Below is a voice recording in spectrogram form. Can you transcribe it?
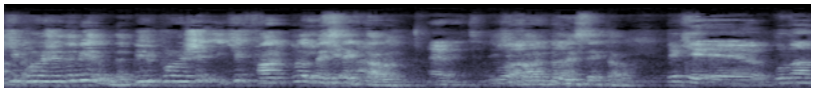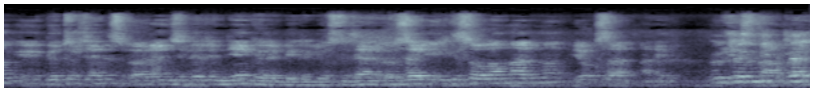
iki proje demeyelim de bir proje iki farklı İki- meslek dalı. Evet. İki farklı alanda. meslek dalı. Peki e, buradan götüreceğiniz öğrencileri niye göre belirliyorsunuz? Yani özel ilgisi olanlar mı yoksa hani Özellikle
